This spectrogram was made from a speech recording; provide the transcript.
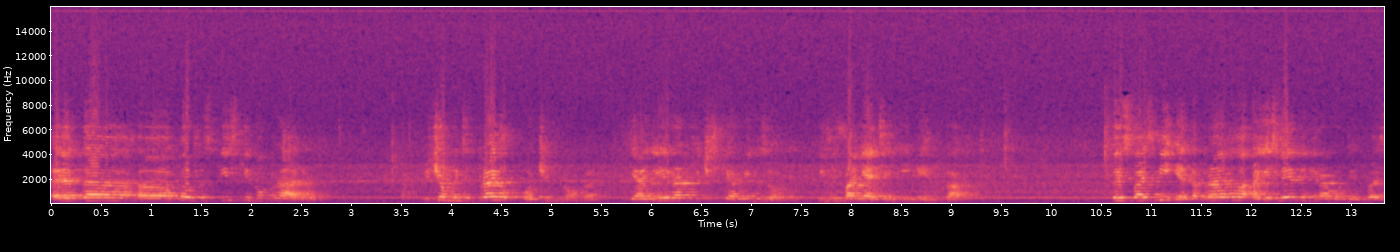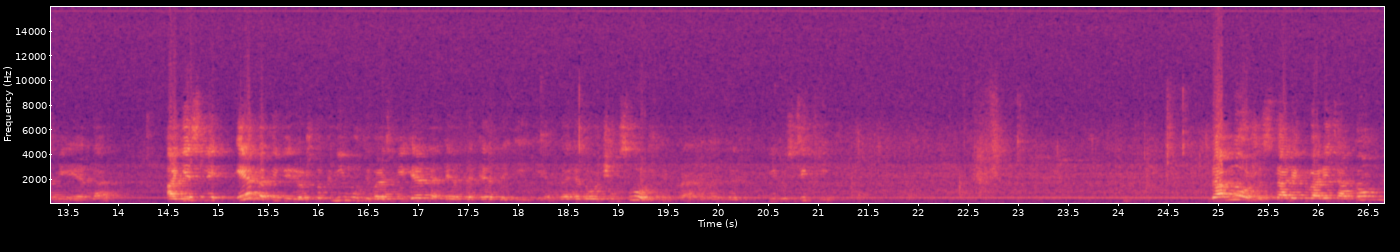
это э, тоже списки, но правил. Причем этих правил очень много, и они иерархически организованы, и мы понятия не имеем как. То есть возьми это правило, а если это не работает, возьми это. А если это ты берешь, то к нему ты возьми это, это, это и это. Это очень сложные правила, это не пустяки. Давно уже стали говорить о том,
